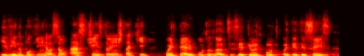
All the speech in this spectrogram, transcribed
E vindo um pouquinho em relação às chains, então a gente está aqui com o Ethereum com um total de 68,86%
